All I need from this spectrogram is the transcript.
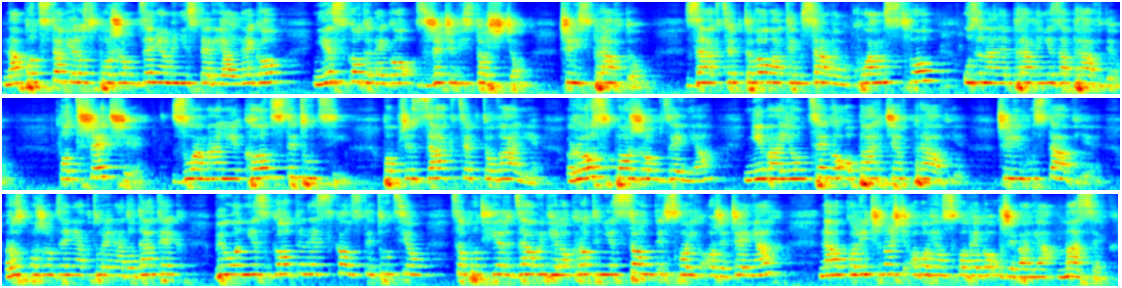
na podstawie rozporządzenia ministerialnego niezgodnego z rzeczywistością, czyli z prawdą. Zaakceptowała tym samym kłamstwo uznane prawnie za prawdę. Po trzecie, złamanie konstytucji poprzez zaakceptowanie rozporządzenia nie mającego oparcia w prawie, czyli w ustawie. Rozporządzenia, które na dodatek było niezgodne z konstytucją, co potwierdzały wielokrotnie sądy w swoich orzeczeniach na okoliczność obowiązkowego używania masek.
